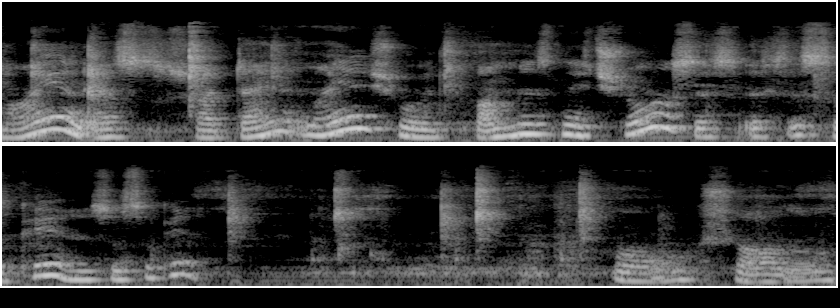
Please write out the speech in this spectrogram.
Nein, es schreibt deine, meine Schuld. Bam ist nichts Schlimmes. Es, es ist okay, es ist okay. Oh, schade.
